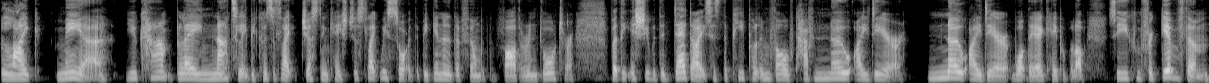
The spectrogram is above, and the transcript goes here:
like Mia, you can't blame Natalie because it's like just in case, just like we saw at the beginning of the film with the father and daughter. But the issue with the Deadites is the people involved have no idea, no idea what they are capable of. So you can forgive them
